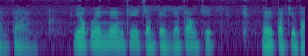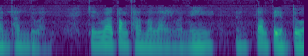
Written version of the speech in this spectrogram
ต่างๆ ยกเว้นเรื่องที่จำเป็นจะต้องคิดในปัจจุบันทันด่วน เช่นว่าต้องทำอะไรวันนี้ ต้องเตรียมตัว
